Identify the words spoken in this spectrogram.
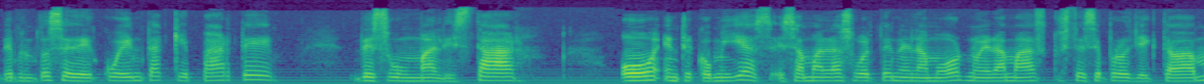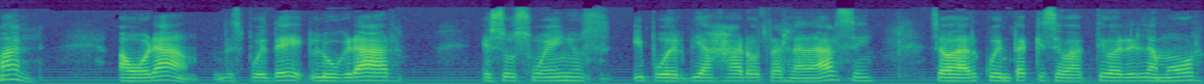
de pronto se dé cuenta que parte de su malestar o, entre comillas, esa mala suerte en el amor no era más que usted se proyectaba mal. Ahora, después de lograr esos sueños y poder viajar o trasladarse, se va a dar cuenta que se va a activar el amor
